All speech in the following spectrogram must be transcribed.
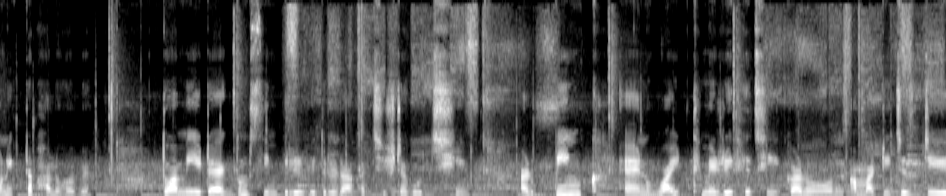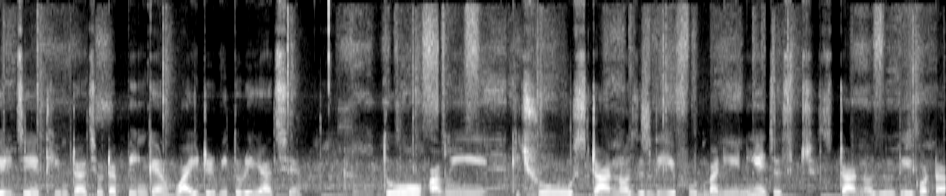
অনেকটা ভালো হবে। তো আমি এটা একদম সিম্পলের ভিতরে রাখার চেষ্টা করছি। আর পিঙ্ক অ্যান্ড হোয়াইট থিমের রেখেছি, কারণ আমার টিচার্স ডের যে থিমটা আছে, ওটা পিঙ্ক অ্যান্ড হোয়াইটের ভিতরেই আছে। তো আমি কিছু স্টার নজেল দিয়ে ফুল বানিয়ে নিয়ে জাস্ট স্টার নজেল দিয়ে কটা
